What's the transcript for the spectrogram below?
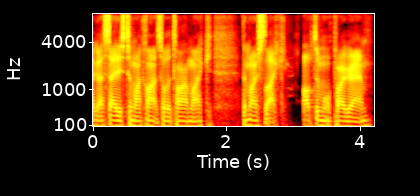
like I say this to my clients all the time like the most like optimal program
